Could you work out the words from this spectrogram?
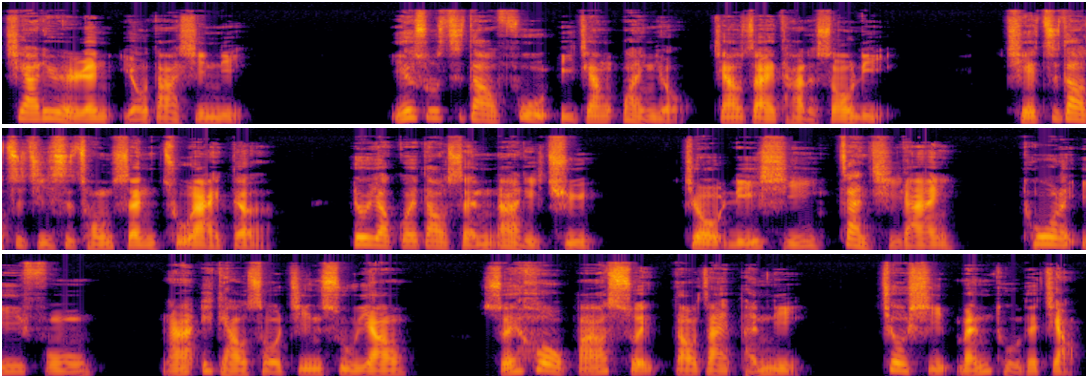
加略人犹大心里。耶稣知道父已将万有交在他的手里，且知道自己是从神出来的，又要归到神那里去，就离席站起来，脱了衣服，拿一条手巾束腰，随后把水倒在盆里，就洗门徒的脚，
